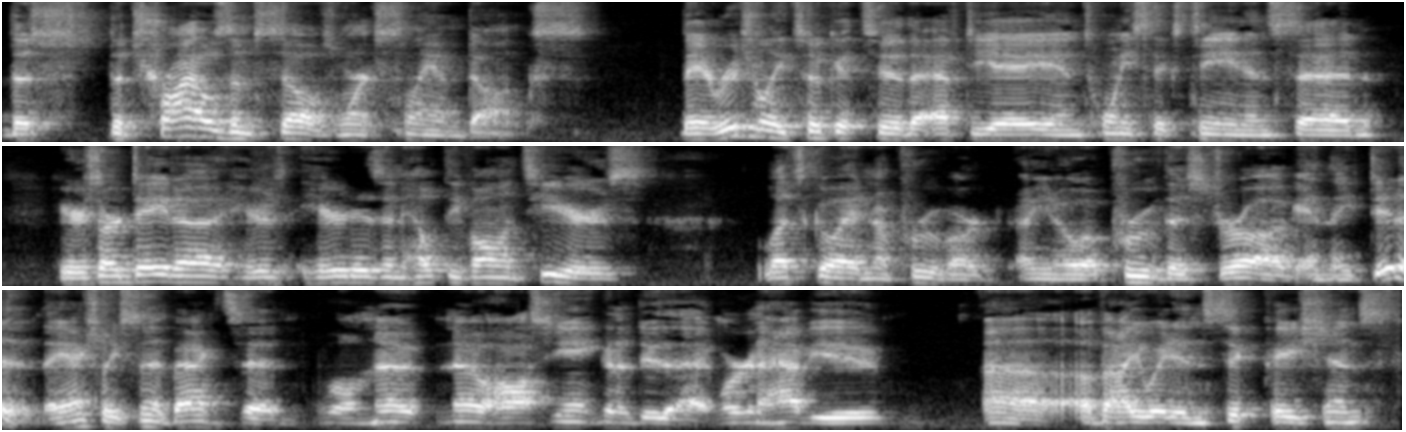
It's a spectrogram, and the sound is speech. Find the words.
the, the trials themselves weren't slam dunks. They originally took it to the FDA in 2016 and said, here's our data, here's here it is in healthy volunteers. Let's go ahead and approve our, you know, approve this drug. And they didn't. They actually sent it back and said, well, no, no, Hoss, you ain't going to do that. We're going to have you uh, evaluated in sick patients.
